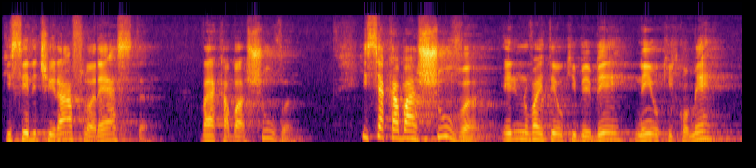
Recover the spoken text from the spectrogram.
que se ele tirar a floresta, vai acabar a chuva? E se acabar a chuva, ele não vai ter o que beber, nem o que comer?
